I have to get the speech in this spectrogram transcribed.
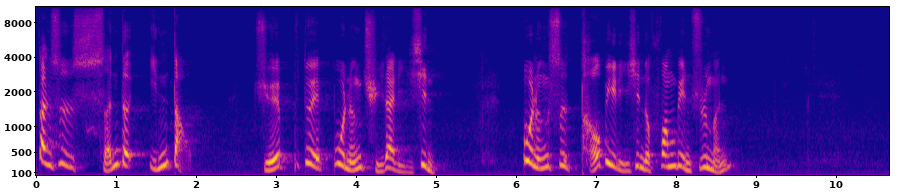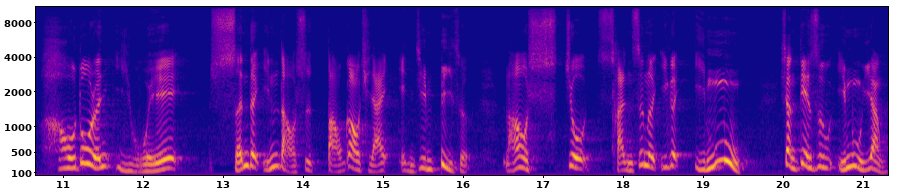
但是神的引导绝对不能取代理性。不能是逃避理性的方便之门。好多人以为神的引导是祷告起来眼睛闭着，然后就产生了一个荧幕，像电视荧幕一样，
